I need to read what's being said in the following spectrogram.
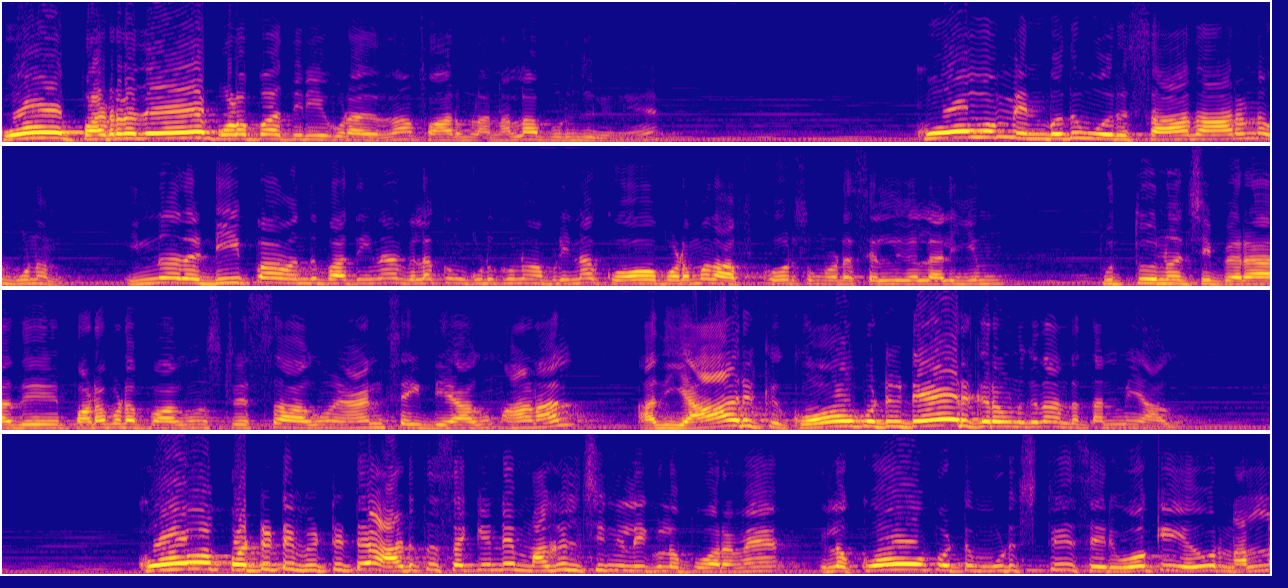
கோவப்படுறதே பொழப்பா தெரியக்கூடாது தான் ஃபார்முலா நல்லா புரிஞ்சுக்கோங்க. கோபம் என்பது ஒரு சாதாரண குணம். இன்னும் அதை டீப்பாக வந்து பார்த்தீங்கன்னா விளக்கம் கொடுக்கணும் அப்படின்னா கோவப்படும் போது அஃப்கோர்ஸ் உங்களோட செல்கள் அழியும். புத்துணர்ச்சி பெறாது படபடப்பாகும் ஸ்ட்ரெஸ் ஆகும் ஆன்சைட்டி ஆகும். ஆனால் அது யாருக்கு? கோவப்பட்டுக்கிட்டே இருக்கிறவனுக்கு தான் அந்த தன்மை ஆகும். கோவப்பட்டுட்டு விட்டுட்டு அடுத்த செகண்டே மகிழ்ச்சி நிலைக்குள்ளே போகிறவன் இல்லை கோவப்பட்டு முடிச்சுட்டு சரி ஓகே ஏதோ ஒரு நல்ல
